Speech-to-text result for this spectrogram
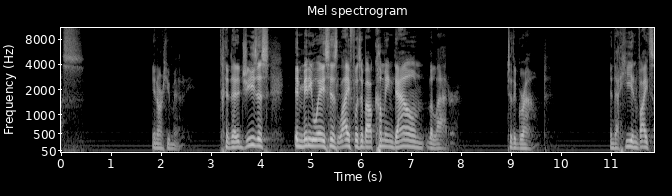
us in our humanity. that Jesus, in many ways, his life was about coming down the ladder to the ground. And that he invites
